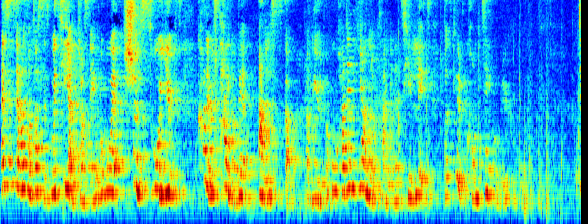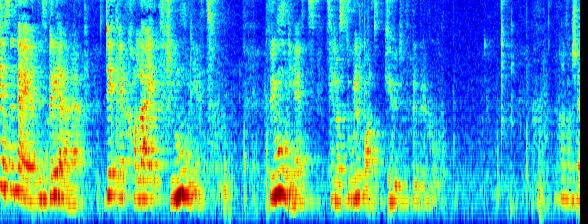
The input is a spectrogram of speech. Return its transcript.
Jeg syns det er helt fantastisk. Hun er tiendeklassing, og hun er skjønt så djupt hva det vil si å bli elska av Gud. Og hun hadde en gjennomtrengende tillit til at Gud kom til å bruke henne. Det syns jeg er inspirerende. Det jeg kaller jeg frimodighet. Frimodighet til å stole på at Gud vil bruke henne. Du kan kanskje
